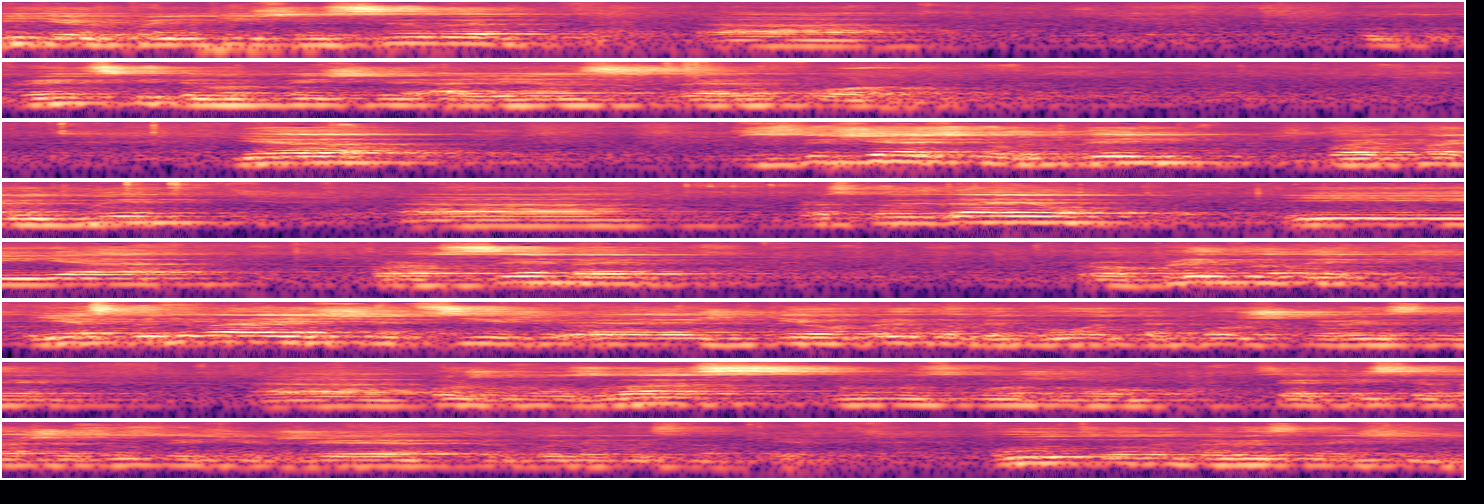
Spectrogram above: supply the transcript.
лідер політичної сили е, Український демократичний альянс за реформу. Я зустрічаюсь кожен день з багатьма людьми, е, розповідаю і я про себе, про приклади. І я сподіваюся, що ці е, життєві приклади будуть також корисні е, кожному з вас. Ну, ми зможемо це після нашої зустрічі вже робити висновки. Будуть вони корисні чи ні.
